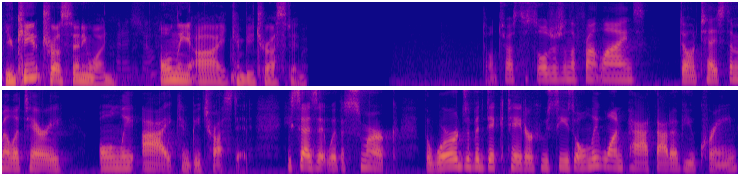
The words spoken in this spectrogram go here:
You can't trust anyone. Only I can be trusted. Don't trust the soldiers on the front lines. Don't trust the military. Only I can be trusted. He says it with a smirk, the words of a dictator who sees only one path out of Ukraine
